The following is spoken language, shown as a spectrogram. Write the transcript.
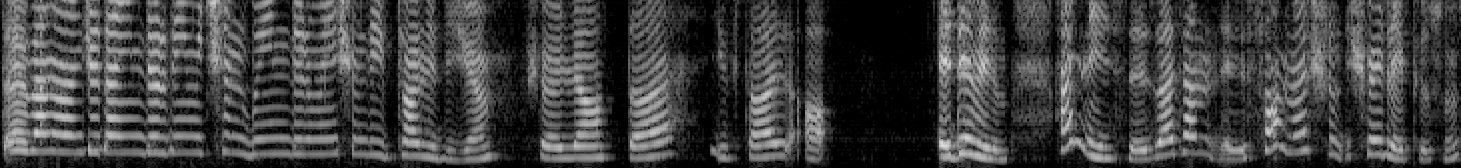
Tabii ben önceden indirdiğim için bu indirmeyi şimdi iptal edeceğim. Şöyle hatta iptal edemedim. Her neyse zaten e, sonra şu şöyle yapıyorsunuz.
